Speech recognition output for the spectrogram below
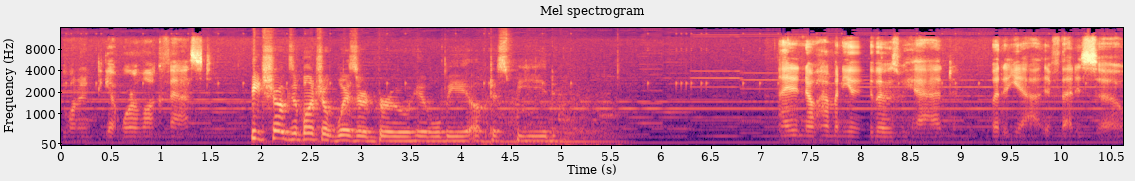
you wanted to get Warlock fast. If he chugs a bunch of wizard brew, he will be up to speed. I didn't know how many of those we had, but yeah, if that is so.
